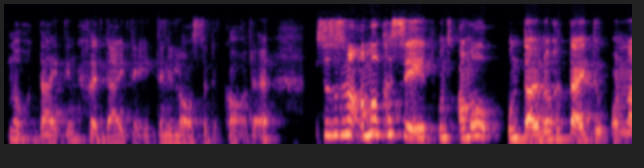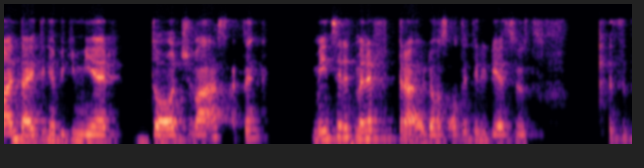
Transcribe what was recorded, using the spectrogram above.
nog dating gedate het in die laaste dekade. Soos ons nou almal gesê het, ons almal onthou nog 'n tyd toe online dating 'n bietjie meer dodge was. Ek dink mense het dit minder vertrou. Daar was altyd hierdie idee soos is dit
